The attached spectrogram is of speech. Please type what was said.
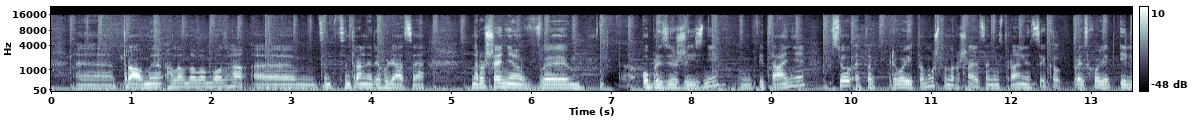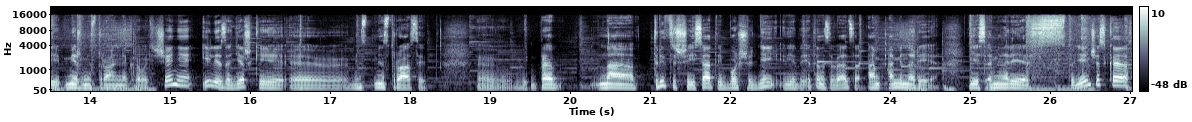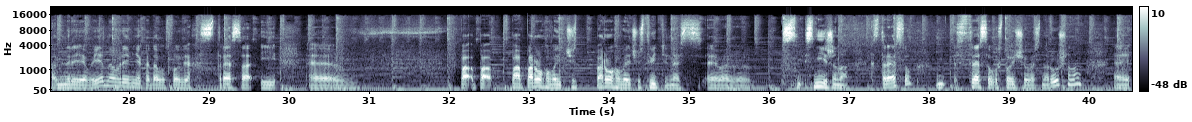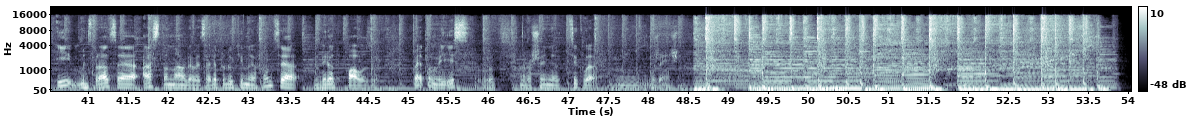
травмы головного мозга, центральная регуляция, нарушения в образе жизни, питания, все это приводит к тому, что нарушается менструальный цикл. Происходит или межменструальное кровотечение, или задержки э, менструации. Э, на 30, 60 и больше дней это называется ам аминорея. Есть аминорея студенческая, аминорея военного времени, когда в условиях стресса и э, по, по, по пороговая чувствительность э, снижена к стрессу, стрессоустойчивость нарушена, э, и менструация останавливается, репродуктивная функция берет паузу. Поэтому есть вот нарушение цикла у женщин.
